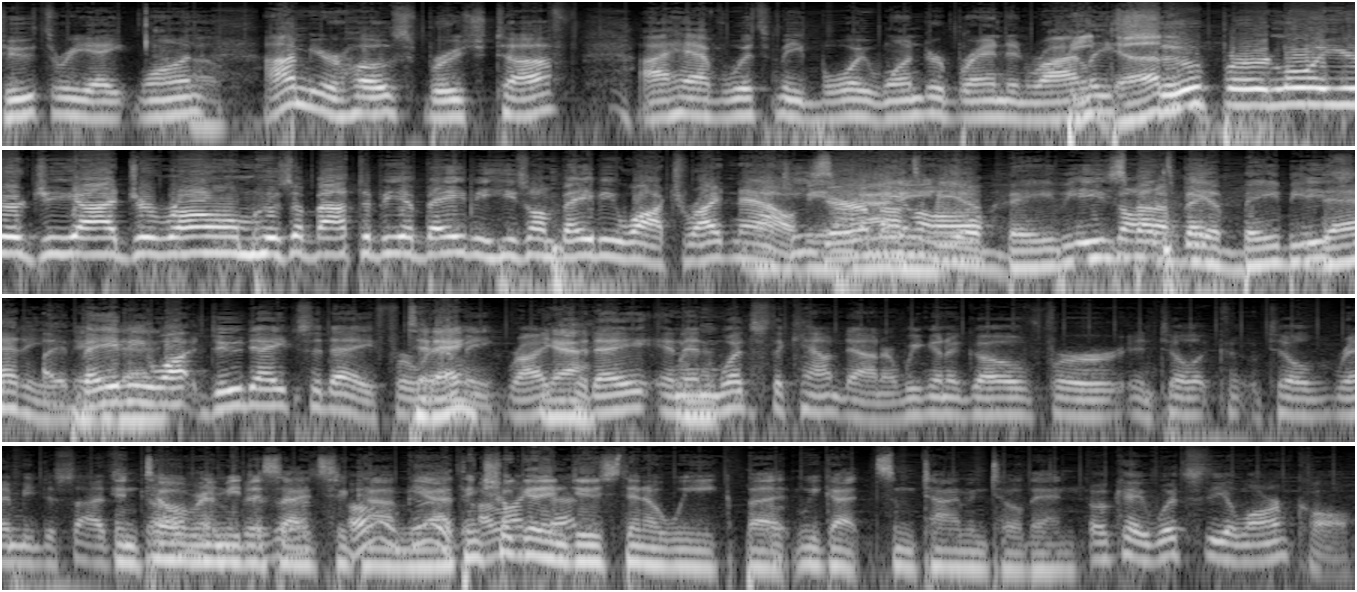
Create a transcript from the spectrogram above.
2381. Oh. I'm your host, Bruce Tough. I have with me Boy Wonder Brandon Riley, B-Dub. super lawyer G.I. Jerome, who's about to be a baby. He's on baby watch right now. He's Jeremy about to be Hall. a baby? He's on about to be a baby he's- daddy. uh, Baby Baby, what due date today for Today? Remy, right? Yeah. Today, and then what's the countdown? Are we going to go for until it, until Remy decides to come? Until Remy decides us? to Oh, come. yeah, I good. think she'll like get that. induced in a week, but we got some time until then. Okay, what's the alarm call?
